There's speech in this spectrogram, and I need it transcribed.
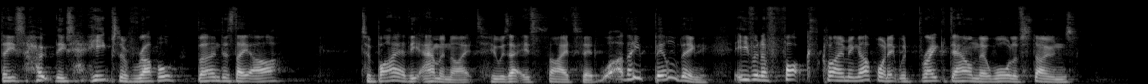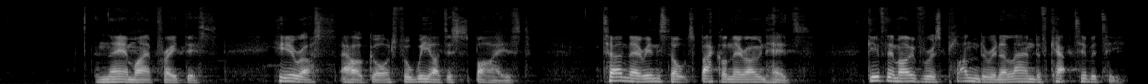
these, these heaps of rubble, burned as they are? Tobiah the Ammonite, who was at his side, said, What are they building? Even a fox climbing up on it would break down their wall of stones. And Nehemiah prayed this Hear us, our God, for we are despised. Turn their insults back on their own heads. Give them over as plunder in a land of captivity.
